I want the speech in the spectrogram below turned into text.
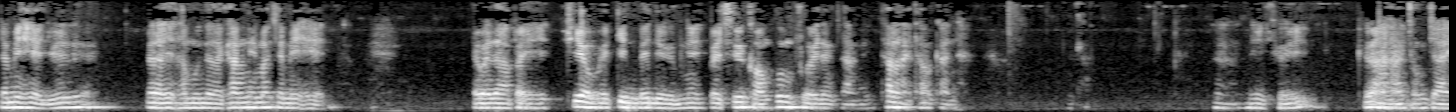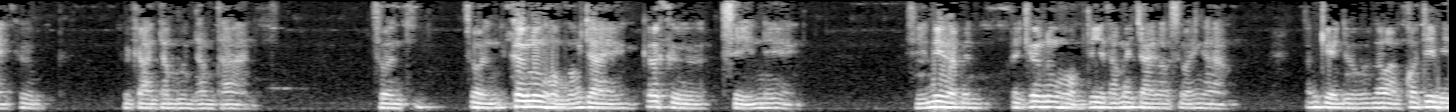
จะมีเหตุอยู่เรื่อยเวลาจะทำบุญแต่ละครั้งนี่มักจะมีเหตุแต่เวลาไปเที่ยวไปกินไปดื่มนี่ไปซื้อของฟุ่มเฟือยต่างๆนี่เท่าไหร่เท่ากันนี่คือคืออาหารของใจคือคือการทำบุญทำทาน ส่วนส่วนเครื่องนุ่งห่มของใจก็คือศีลนี่เองศีลนี่แหละเป็นเป็นเครื่องนุ่งห่มที่ทำให้ใจเราสวยงาม สังเกตดูระหว่างคนที่มี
